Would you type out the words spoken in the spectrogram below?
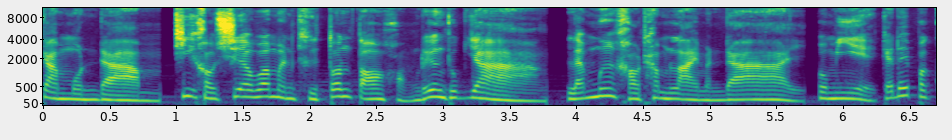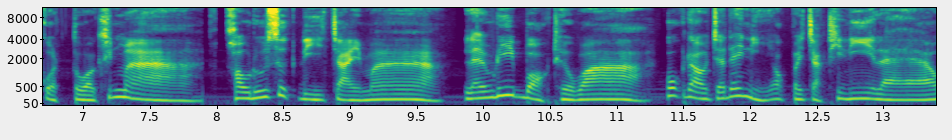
กรรมมนต์ดำที่เขาเชื่อว่ามันคือต้นตอของเรื่องทุกอย่าง และเมื่อเขาทำลายมันได้โทมิเอะก็ได้ปรากฏตัวขึ้นมา เขารู้สึกดีใจมาก และรีบบอกเธอว่า พวกเราจะได้หนีออกไปจากที่นี่แล้ว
